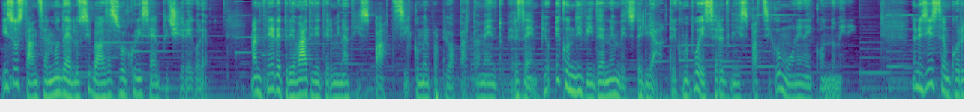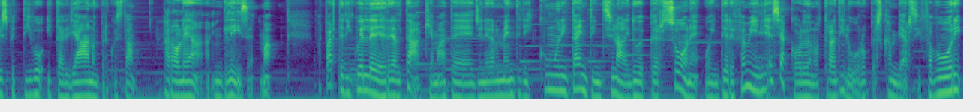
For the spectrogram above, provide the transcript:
In sostanza il modello si basa su alcune semplici regole. Mantenere privati determinati spazi, come il proprio appartamento per esempio, e condividerne invece degli altri, come può essere degli spazi comuni nei condomini. Non esiste un corrispettivo italiano per questa parola inglese, ma fa parte di quelle realtà chiamate generalmente di comunità intenzionali dove persone o intere famiglie si accordano tra di loro per scambiarsi favori,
